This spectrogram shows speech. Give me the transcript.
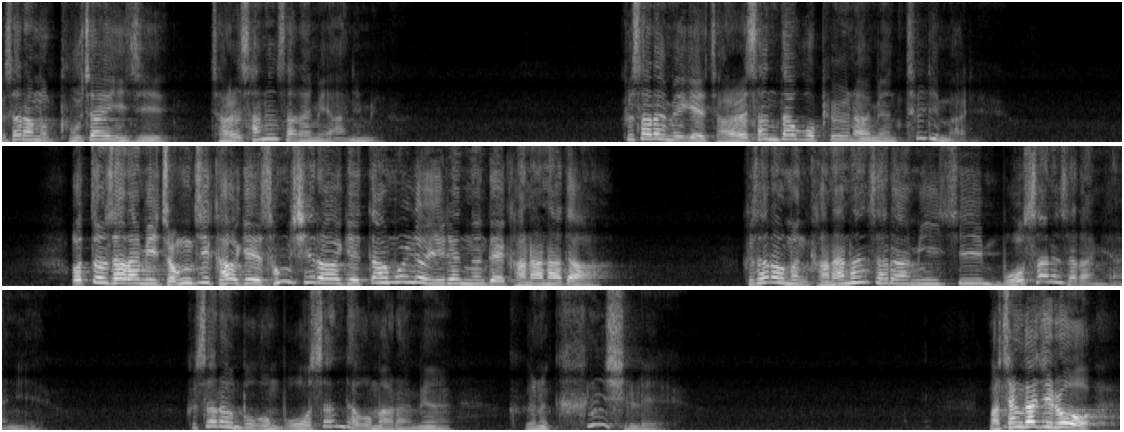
그 사람은 부자이지 잘 사는 사람이 아닙니다. 그 사람에게 잘 산다고 표현하면 틀린 말이에요. 어떤 사람이 정직하게 성실하게 땀 흘려 일했는데 가난하다. 그 사람은 가난한 사람이지 못 사는 사람이 아니에요. 그 사람 보고 못 산다고 말하면 그거는 큰 신뢰예요. 마찬가지로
